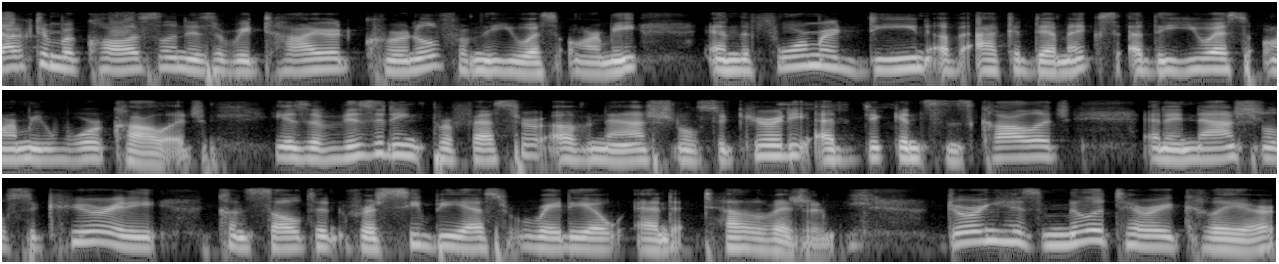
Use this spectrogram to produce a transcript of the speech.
Dr. McCausland is a retired colonel from the U.S. Army and the former dean of academics at the U.S. Army War College. He is a visiting professor of national security at Dickinson's College and a national security consultant for CBS Radio and Television. During his military career,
